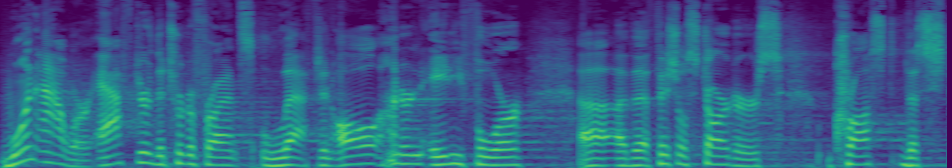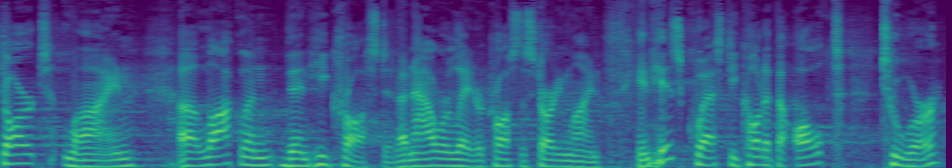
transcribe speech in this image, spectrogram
one hour after the Tour de France left, and all 184 uh, of the official starters crossed the start line, uh, Lachlan then he crossed it. An hour later, crossed the starting line. In his quest, he called it the Alt Tour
